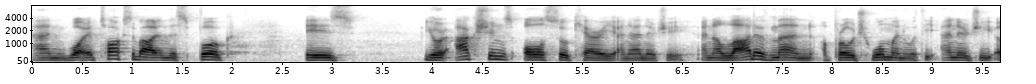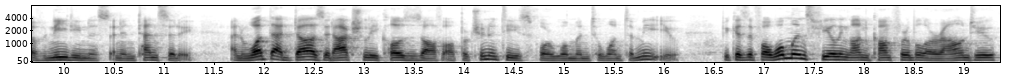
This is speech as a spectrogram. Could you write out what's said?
And what it talks about in this book is your actions also carry an energy. And a lot of men approach women with the energy of neediness and intensity. And what that does, it actually closes off opportunities for a woman to want to meet you. Because if a woman's feeling uncomfortable around you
